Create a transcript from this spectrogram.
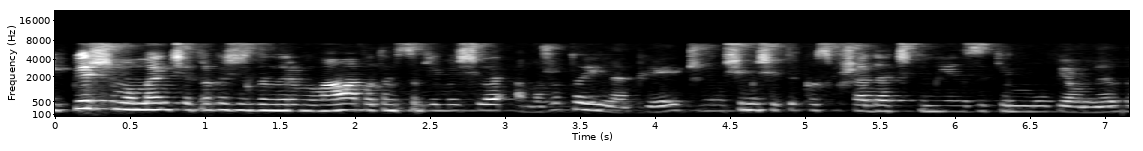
I w pierwszym momencie trochę się zdenerwowałam, a potem sobie myślę, a może to i lepiej, czyli musimy się tylko sprzedać tym językiem mówionym,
